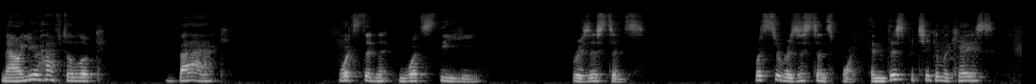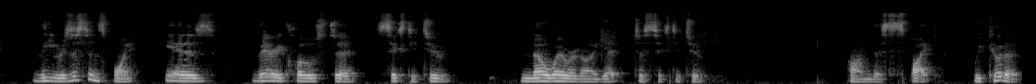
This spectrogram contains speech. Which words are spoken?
Now you have to look back. What's the what's the resistance? What's the resistance point? In this particular case, the resistance point is very close to 62. No way we're going to get to 62 on this spike. We could have,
